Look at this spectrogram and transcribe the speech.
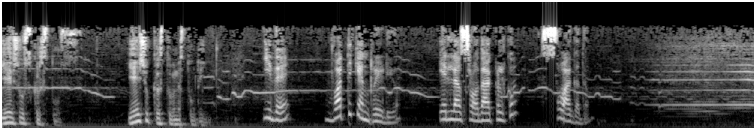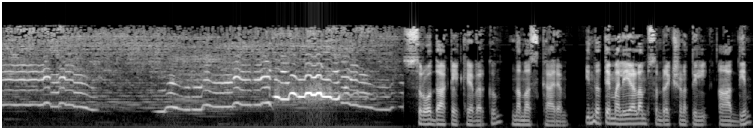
യേശുസ് ക്രിസ്തുസ് യേശു ക്രിസ്തുവിന് സ്തുതി. ഇത് വത്തിക്കാൻ റേഡിയോ എല്ലാ ശ്രോതാക്കൾക്കും സ്വാഗതം. ശ്രോതാക്കൾക്കേവർക്കും നമസ്കാരം. ഇന്നത്തെ മലയാളം സംരക്ഷണത്തിൽ ആദ്യം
